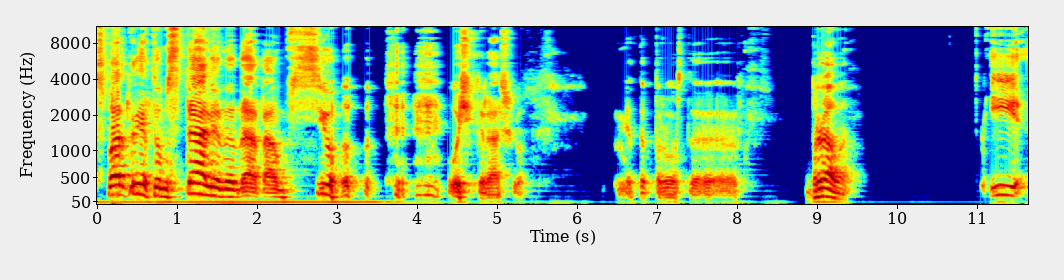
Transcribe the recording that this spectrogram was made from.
с портретом Сталина, да, там все. Очень хорошо. Это просто э, браво. И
